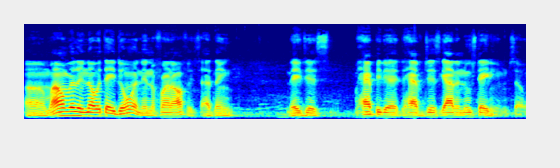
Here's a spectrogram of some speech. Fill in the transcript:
Um, I don't really know what they're doing in the front office. I think they just happy to have just got a new stadium. So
